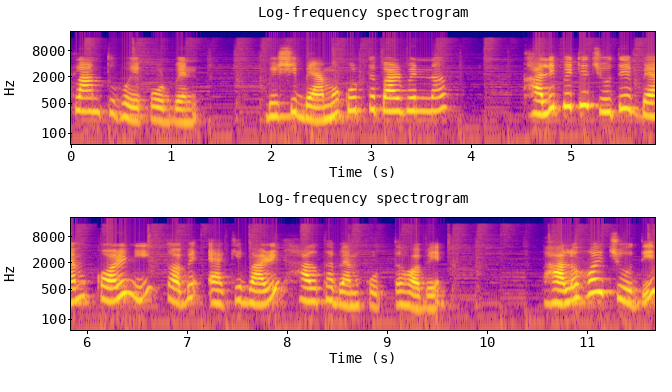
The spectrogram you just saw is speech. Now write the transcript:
ক্লান্ত হয়ে পড়বেন। বেশি ব্যায়ামও করতে পারবেন না। খালি পেটে যদি ব্যায়াম করেনি তবে একেবারে হালকা ব্যায়াম করতে হবে। ভালো হয় যদি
